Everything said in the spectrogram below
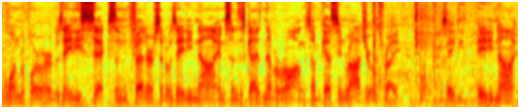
one report we heard was 86, and Federer said it was 89, so this guy's never wrong, so I'm guessing Roger was right. It was 80, 89.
